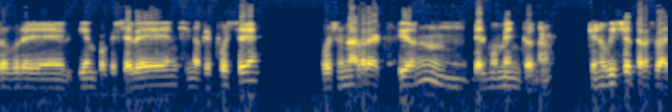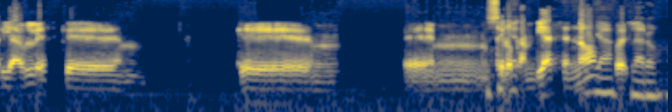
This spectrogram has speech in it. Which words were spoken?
sobre el tiempo que se ven, sino que fuese pues una reacción del momento, ¿no? Que no hubiese otras variables que que, em, que lo cambiasen, ¿no? pues, claro.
